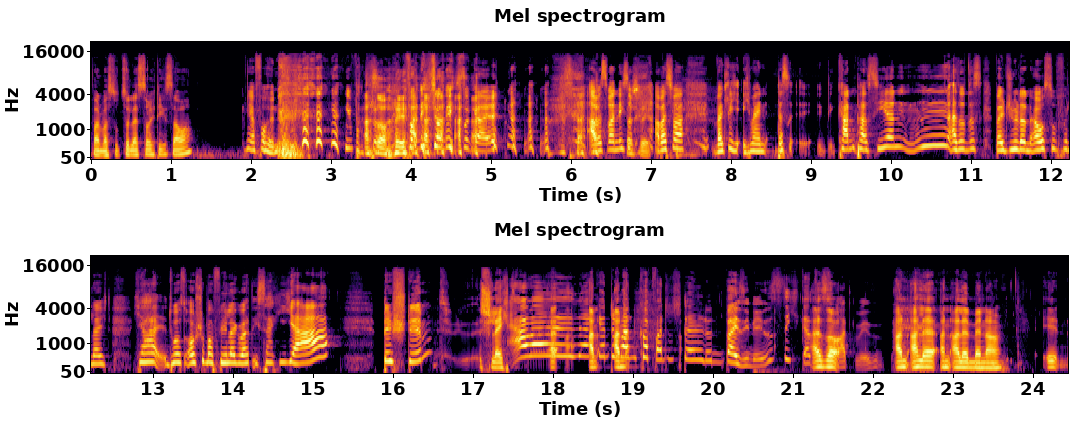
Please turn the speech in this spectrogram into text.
Wann warst du zuletzt so richtig sauer? Ja, vorhin. fand, Ach so, ja. fand ich schon nicht so geil. aber es war nicht so, Verstehe. aber es war wirklich, ich meine, das äh, kann passieren, mm, also das, weil Jules dann auch so vielleicht, ja, du hast auch schon mal Fehler gemacht. Ich sage, ja, bestimmt, Schlecht. Aber an, könnte an, man den Kopf anstellen und weiß ich nicht, das ist nicht ganz Also- so smart gewesen. an alle, an alle Männer. In,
